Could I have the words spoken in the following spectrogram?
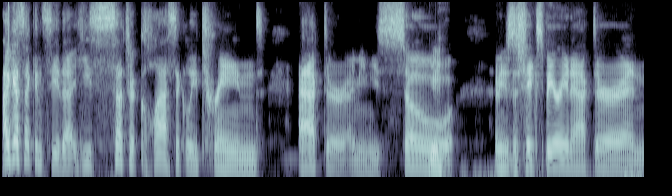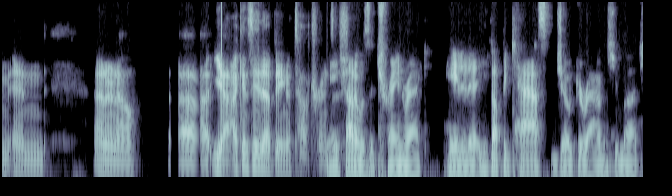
I guess I can see that. He's such a classically trained actor. I mean, he's so Yeah. I mean, he's a Shakespearean actor and and I don't know. Uh yeah, I can see that being a tough he transition. thought it was a train wreck. Hated it. He thought the cast joked around too much.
